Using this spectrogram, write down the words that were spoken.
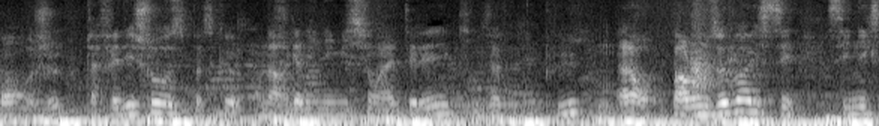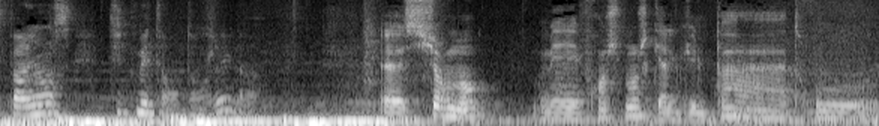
Bon, je, t'as fait des choses parce qu'on a regardé une émission à la télé qui nous a plu. Alors, parlons de The Voice, c'est, c'est une expérience. Tu te mettais en danger là? Euh, sûrement, Mais franchement, je calcule pas trop.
